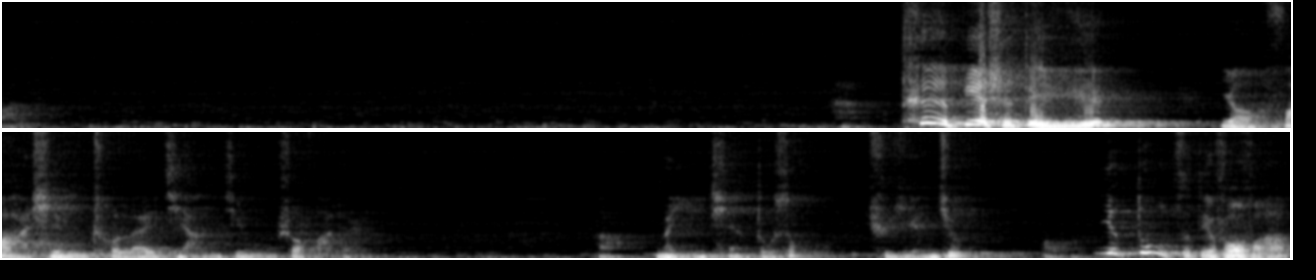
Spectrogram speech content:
啊。特别是对于要发心出来讲经说法的人，啊，每一天读诵。去研究，哦，一肚子的佛法，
